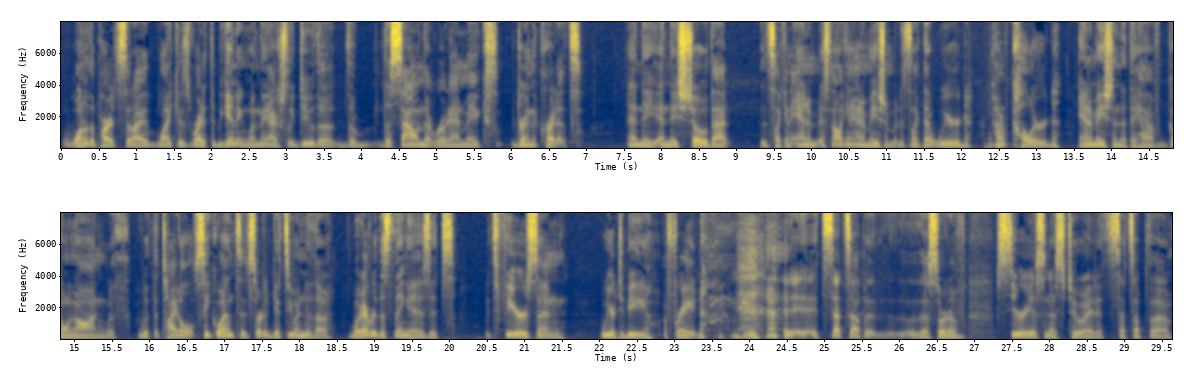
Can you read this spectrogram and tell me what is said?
One of the parts that I like is right at the beginning when they actually do the the the sound that Rodan makes during the credits. And they and they show that it's like an anim it's not like an animation, but it's like that weird kind of colored animation that they have going on with with the title sequence. It sort of gets you into the whatever this thing is. It's it's fierce and we are to be afraid. it, it sets up uh, the sort of seriousness to it. It sets up the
